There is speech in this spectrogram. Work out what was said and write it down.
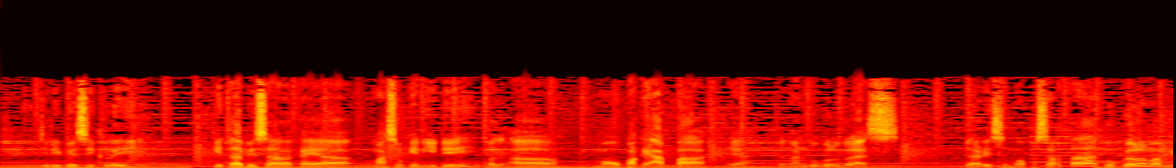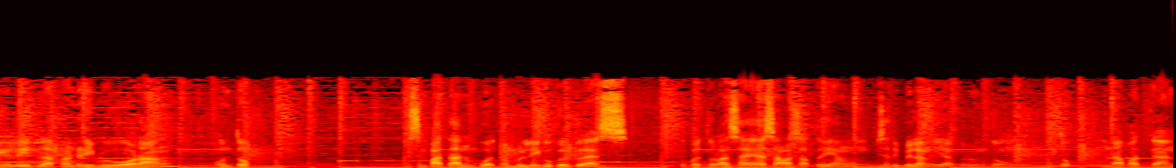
Jadi basically kita bisa kayak masukin ide uh, mau pakai apa ya dengan Google Glass dari semua peserta, Google memilih 8.000 orang untuk kesempatan buat membeli Google Glass. Kebetulan saya salah satu yang bisa dibilang ya beruntung untuk mendapatkan.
